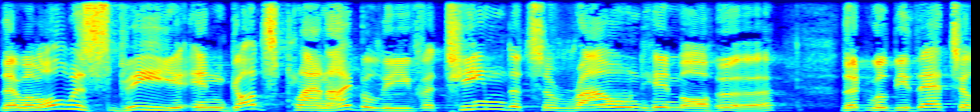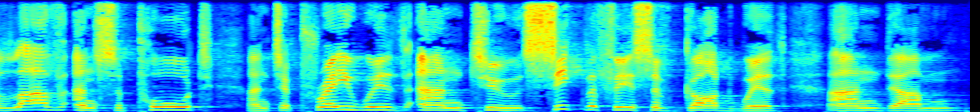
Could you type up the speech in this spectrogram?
there will always be, in God's plan, I believe, a team that's around him or her that will be there to love and support and to pray with and to seek the face of God with. And, um,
